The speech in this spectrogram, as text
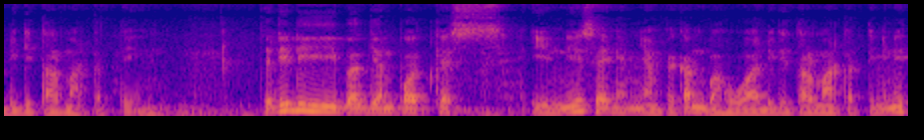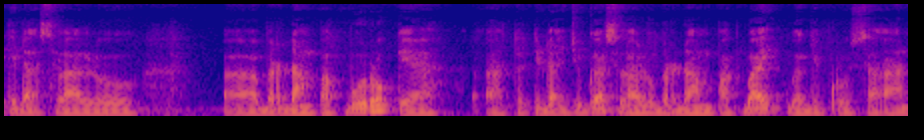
digital marketing. Jadi di bagian podcast ini saya ingin menyampaikan bahwa digital marketing ini tidak selalu berdampak buruk ya atau tidak juga selalu berdampak baik bagi perusahaan.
